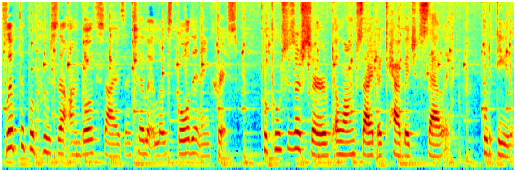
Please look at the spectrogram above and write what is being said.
Flip the pupusa on both sides until it looks golden and crisp. Pupusas are served alongside a cabbage salad, curtido,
